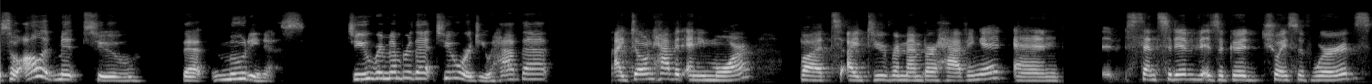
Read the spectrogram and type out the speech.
So I'll admit to that moodiness. Do you remember that too, or do you have that? I don't have it anymore, but I do remember having it. And sensitive is a good choice of words.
